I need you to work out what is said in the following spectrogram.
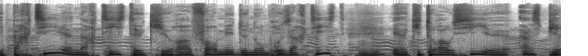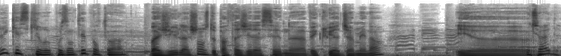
est parti. Un artiste qui aura formé de nombreux artistes, Mhm. et, euh, qui t'aura aussi euh, inspiré. Qu'est-ce qui représentait pour toi? Bah, j'ai eu la chance de partager la scène avec lui à Djamena. Et euh, Au Tchad?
